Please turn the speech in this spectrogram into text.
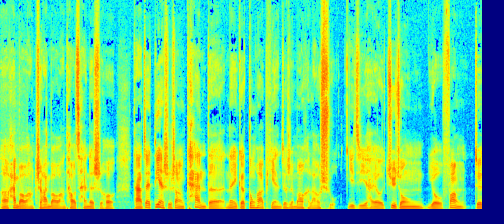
呃汉堡王吃汉堡王套餐的时候，他在电视上看的那个动画片就是《猫和老鼠》，以及还有剧中有放，就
